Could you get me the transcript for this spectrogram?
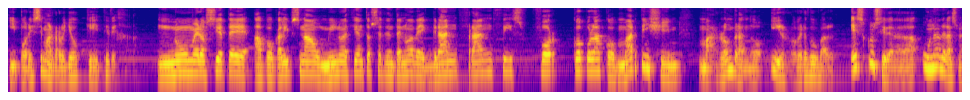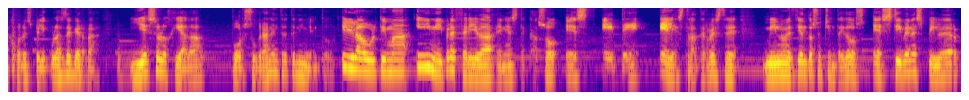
y por ese mal rollo que te deja. Número 7, Apocalypse Now, 1979, Gran Francis Ford Coppola con Martin Sheen, Marlon Brando y Robert Duvall. Es considerada una de las mejores películas de guerra y es elogiada por su gran entretenimiento. Y la última, y mi preferida en este caso, es E.T. el extraterrestre, 1982, Steven Spielberg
